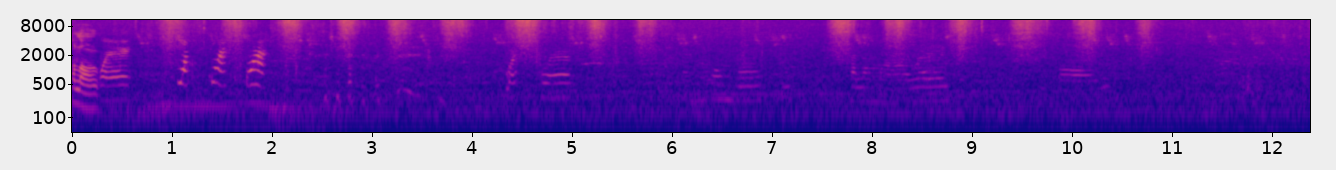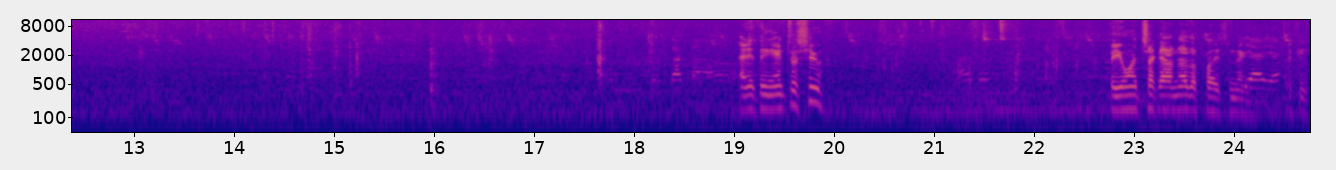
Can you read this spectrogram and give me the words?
Hello. Quack, quack, quack, quack. quack. Anything interest you? I don't Or you want to check out another place and then Yeah, yeah. if you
